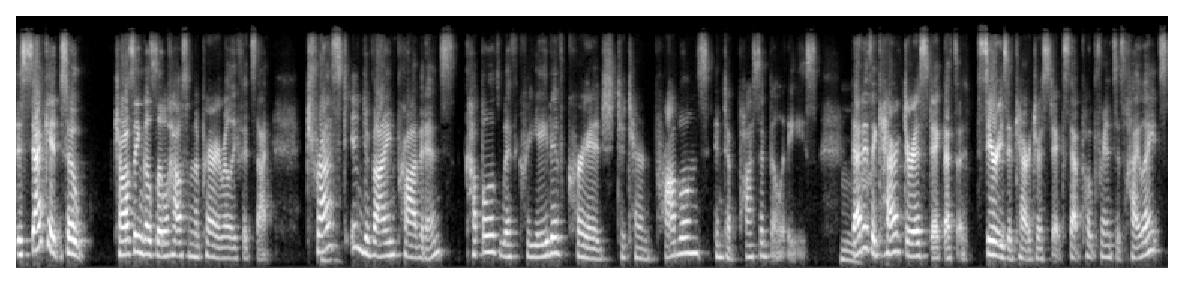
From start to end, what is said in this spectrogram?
The second, so Charles Ingalls' Little House on the Prairie really fits that. Trust in divine providence, coupled with creative courage to turn problems into possibilities. Hmm. That is a characteristic, that's a series of characteristics that Pope Francis highlights.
